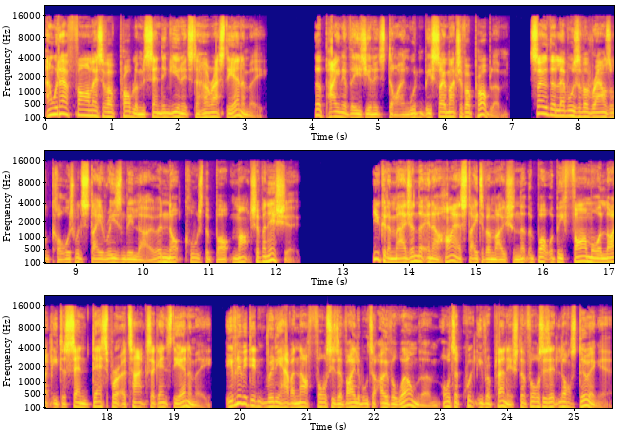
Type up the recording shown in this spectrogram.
and would have far less of a problem sending units to harass the enemy. The pain of these units dying wouldn't be so much of a problem, so the levels of arousal calls would stay reasonably low and not cause the bot much of an issue. You can imagine that in a higher state of emotion that the bot would be far more likely to send desperate attacks against the enemy, even if it didn't really have enough forces available to overwhelm them or to quickly replenish the forces it lost doing it.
